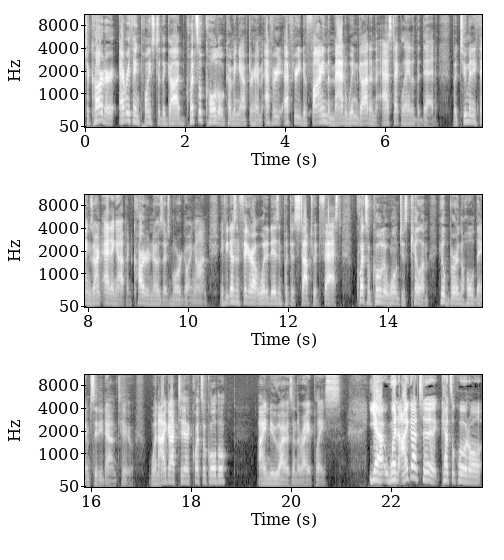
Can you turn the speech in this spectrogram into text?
To Carter, everything points to the god Quetzalcoatl coming after him after, after he defined the mad wind god in the Aztec land of the dead. But too many things aren't adding up, and Carter knows there's more going on. If he doesn't figure out what it is and put a stop to it fast, Quetzalcoatl won't just kill him, he'll burn the whole damn city down too. When I got to Quetzalcoatl, I knew I was in the right place. Yeah, when I got to Quetzalcoatl,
